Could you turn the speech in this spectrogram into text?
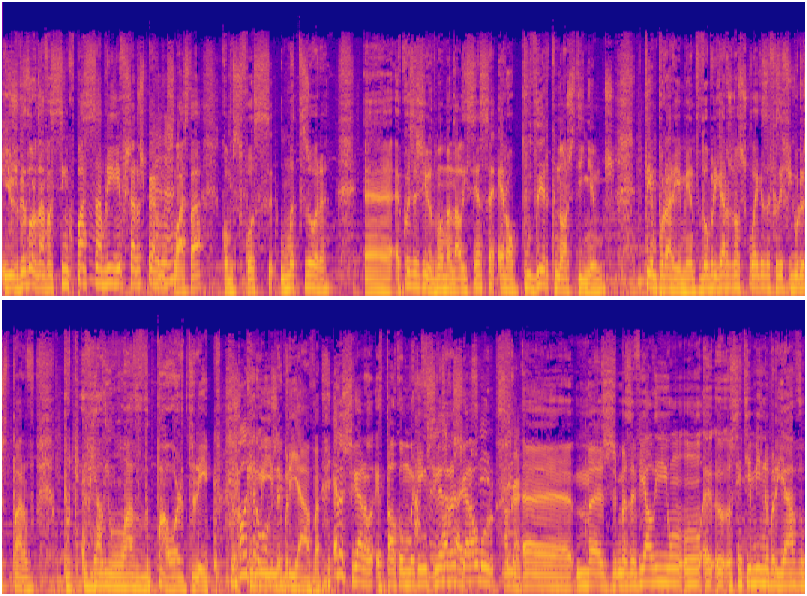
E o jogador dava cinco passos a abrir e a fechar as pernas. Lá está, como se fosse uma tesoura. Ah, a coisa gira de mamã dá licença era o poder que nós tínhamos, temporariamente, de obrigar os nossos colegas a fazer figuras de parvo. Porque havia ali um lado de power trip Qual é que era me inebriava. Era chegar, ao, tal como o maquinho chinês, era ok. chegar ao muro. Ok. Ah, mas, mas havia ali um. um- eu eu sentia-me inebriado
